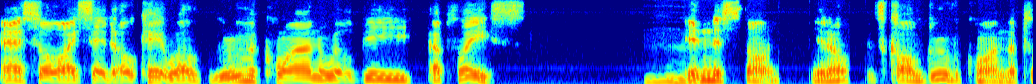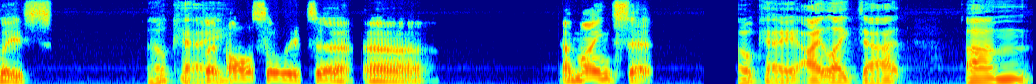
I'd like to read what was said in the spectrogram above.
And so I said, okay, well, Groovaquan will be a place mm. in this song. You know, it's called Groovaquan, the place. Okay. But also, it's a a, a mindset. Okay, I like that. Um,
